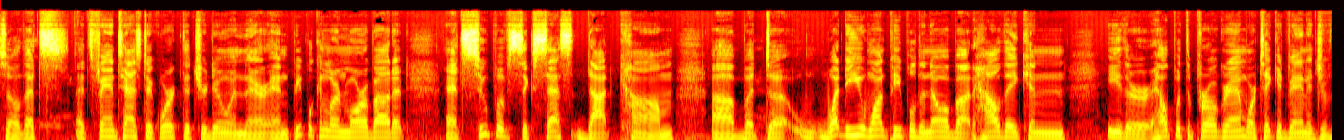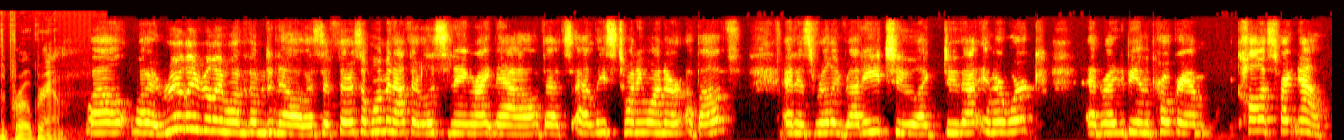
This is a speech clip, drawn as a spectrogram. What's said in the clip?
So that's that's fantastic work that you're doing there, and people can learn more about it at soupofsuccess.com. Uh, but uh, what do you want people to know about how they can either help with the program or take advantage of the program? Well, what I really, really want them to know is if there's a woman out there listening right now that's at least 21 or above and is really ready to like do that inner work and ready to be in the program, call us right now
